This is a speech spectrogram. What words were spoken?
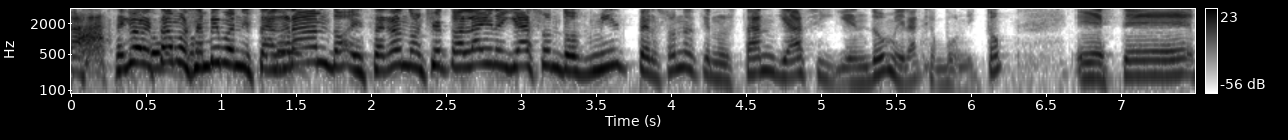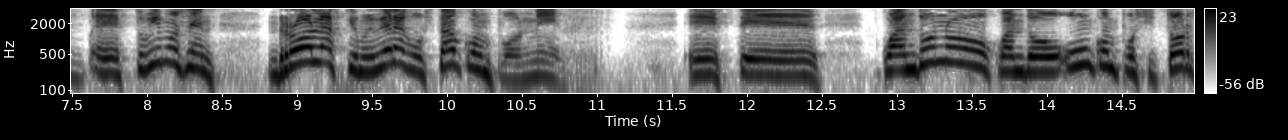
Señor, estamos en vivo en Instagram, do- Instagram Don Cheto al aire, ya son dos mil personas que nos están ya siguiendo, mira qué bonito. Este, estuvimos en rolas que me hubiera gustado componer. Este, cuando uno, cuando un compositor,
